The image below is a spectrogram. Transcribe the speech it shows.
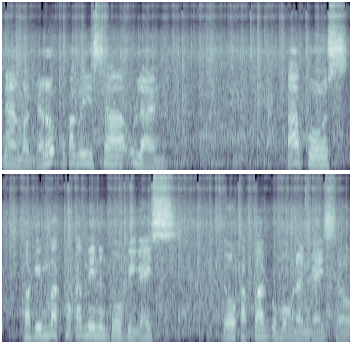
Na maglaro po kami sa ulan, tapos mag-imbak po kami ng tubig guys. Do kapag umuulan guys. So,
